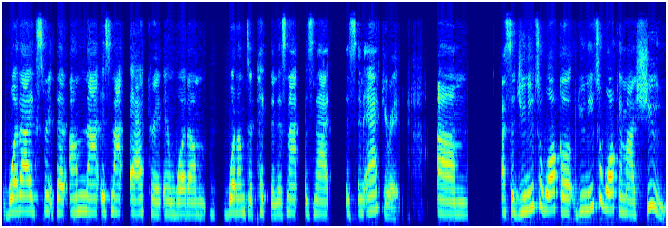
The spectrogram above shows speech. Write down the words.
what i experience that i'm not it's not accurate and what i'm what i'm depicting. Is not it's not it's inaccurate. Um i said you need to walk up you need to walk in my shoes.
